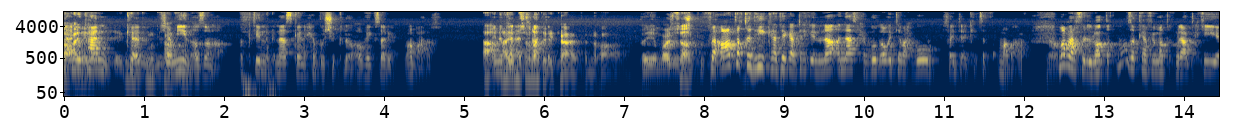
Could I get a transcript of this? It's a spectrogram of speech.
لأنه كان كان. جميل أظن كثير ناس كانوا يحبوا شكله أو هيك صريح ما بعرف آه إنه هاي كان الشغلات. اللي كانت إنه آه فهي معجبه شاب. بشكله. فأعتقد هي كانت هيك عم تحكي إنه نا- الناس بحبوك أو أنت محبوب فأنت أكيد سف... ما بعرف نعم. ما بعرف المنطق ما اذكر كان في منطق باللي عم تحكيه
